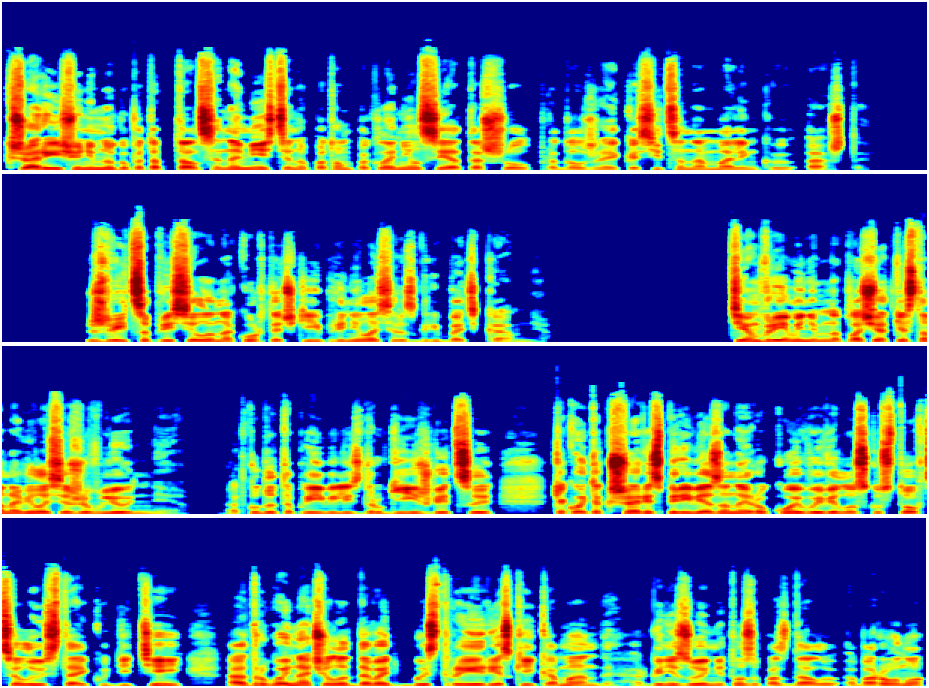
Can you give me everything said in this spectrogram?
Кшари еще немного потоптался на месте, но потом поклонился и отошел, продолжая коситься на маленькую Аште. Жрица присела на корточки и принялась разгребать камни. Тем временем на площадке становилось оживленнее. Откуда-то появились другие жрецы. Какой-то кшари с перевязанной рукой вывел из кустов целую стайку детей, а другой начал отдавать быстрые и резкие команды, организуя не то запоздалую оборону,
